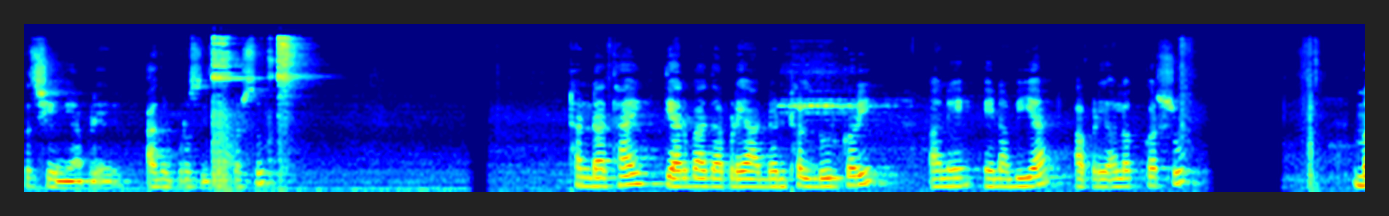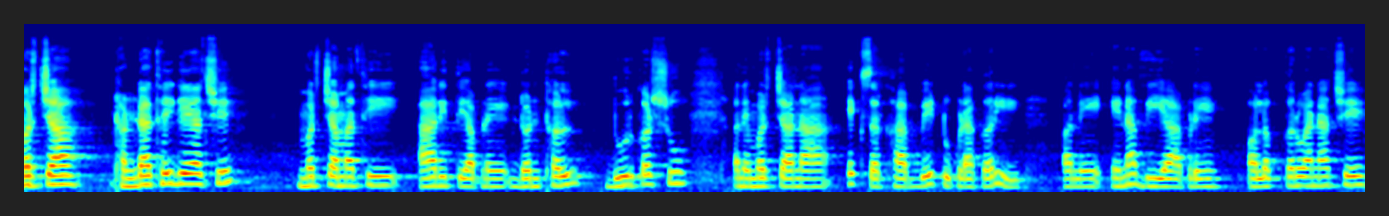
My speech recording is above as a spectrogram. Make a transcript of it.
પછી એની આપણે આગળ પ્રોસીજર કરશું. ઠંડા થાય ત્યારબાદ આપણે આ ડંઠલ દૂર કરી અને એના બિયા આપણે અલગ કરશું. મરચાં ઠંડા થઈ ગયા છે. મરચાંમાંથી આ રીતે આપણે ડંઠલ દૂર કરશું અને મરચાંના એક સરખા બે ટુકડા કરી અને એના બિયા આપણે અલગ કરવાના છે.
